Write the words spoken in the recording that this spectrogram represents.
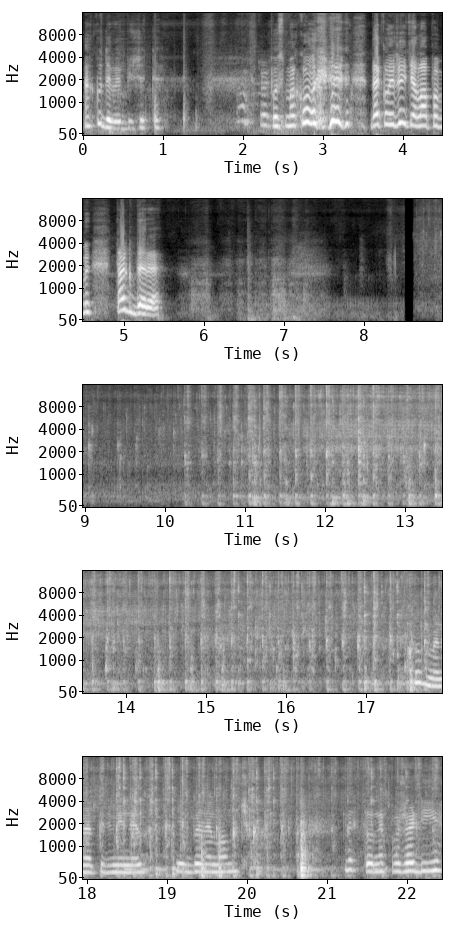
А куди ви біжите? А, По смаколики так лежить, а лапами так дере. Хто б мене підмінив, якби не мамочка? Ніхто не пожаліє.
